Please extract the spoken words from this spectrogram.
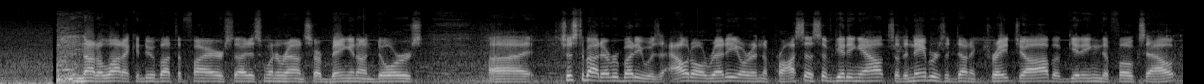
Not a lot I can do about the fire, so I just went around and started banging on doors. Uh, just about everybody was out already or in the process of getting out, so the neighbors had done a great job of getting the folks out.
